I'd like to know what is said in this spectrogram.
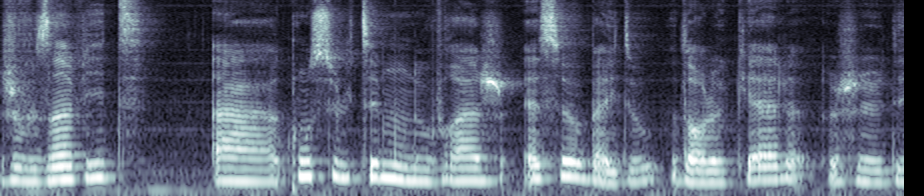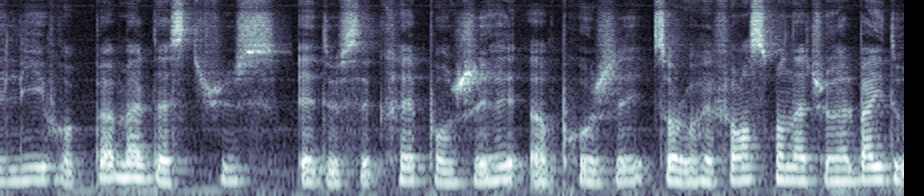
je vous invite à consulter mon ouvrage SEO Baidu dans lequel je délivre pas mal d'astuces et de secrets pour gérer un projet sur le référencement naturel Baidu.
